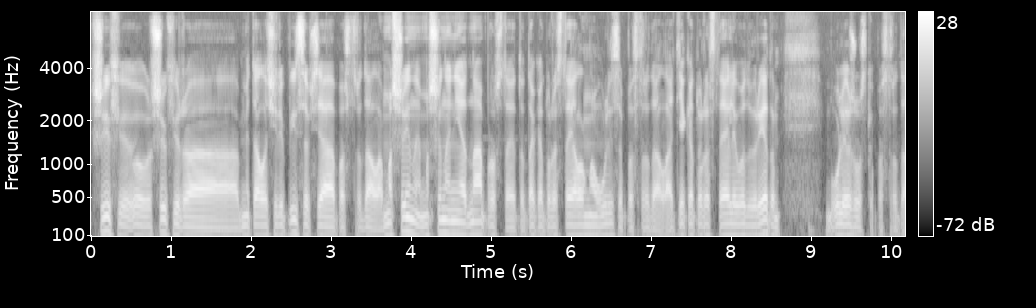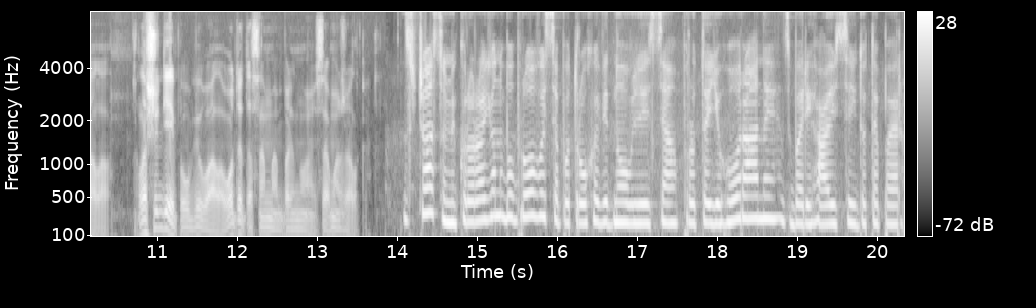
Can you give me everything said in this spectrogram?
шифер, шифера, металлочерепица вся пострадала. Машины, машина не одна просто, это та, которая стояла на улице, пострадала. А те, которые стояли во дворе, там более жестко пострадала. Лошадей поубивала, вот это самое больное, самое жалко. З часу мікрорайон Бобровиця потрохи відновлюється, проте його рани зберігаються й дотепер.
